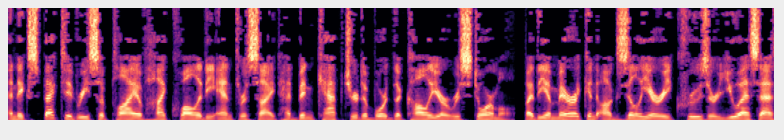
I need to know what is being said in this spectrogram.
An expected resupply of high-quality anthracite had been captured aboard the collier Restormel, by the American auxiliary cruiser USS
